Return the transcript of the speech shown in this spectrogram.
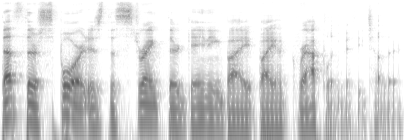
that's their sport is the strength they're gaining by by grappling with each other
